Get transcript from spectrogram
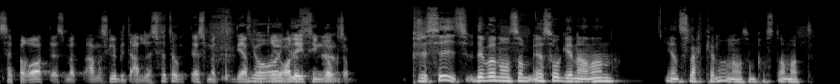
separat, eftersom att annars skulle det blivit alldeles för tungt, eftersom att deras ja, material är tyngre också. Precis, det var någon som, jag såg en annan, i en Slack-kanal, någon som postade om att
